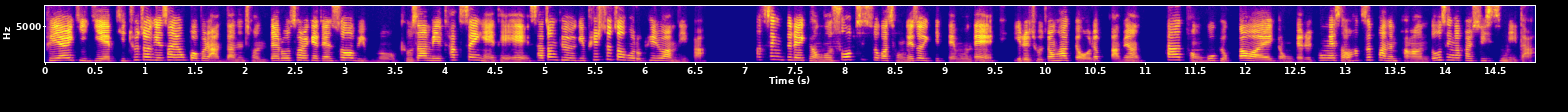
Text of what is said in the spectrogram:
VR 기기의 기초적인 사용법을 안다는 전제로 설계된 수업이므로 교사 및 학생에 대해 사전 교육이 필수적으로 필요합니다. 학생들의 경우 수업 시수가 정해져 있기 때문에 이를 조정하기 어렵다면 타 정보 교과와의 연계를 통해서 학습하는 방안도 생각할 수 있습니다.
